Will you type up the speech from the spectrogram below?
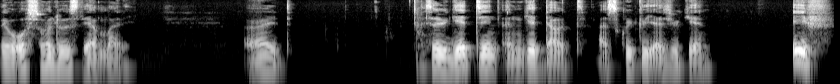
they will also lose their money. All right so you get in and get out as quickly as you can. If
